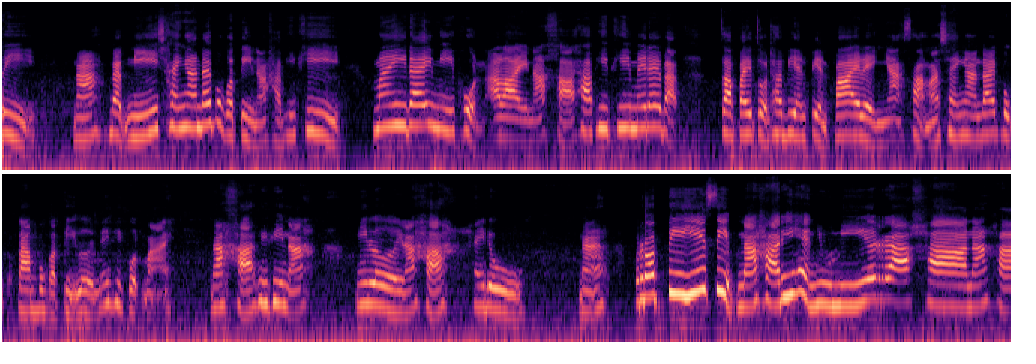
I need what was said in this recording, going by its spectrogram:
2.4 นะ แบบนี้ใช้งานได้ปกตินะคะพี่ๆ ไม่ได้มีผลอะไรนะคะ ถ้าพี่ๆ ไม่ได้แบบจะไปจดทะเบียนเปลี่ยนป้ายอะไรอย่างเงี้ย สามารถใช้งานได้ตามปกติเลยไม่ผิดกฎหมายนะคะ พี่ๆ นะ นี่เลยนะคะ ให้ดูนะรถปี 20 นะคะที่เห็นอยู่นี้ราคานะคะ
